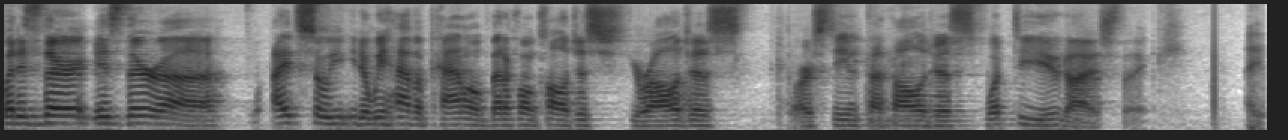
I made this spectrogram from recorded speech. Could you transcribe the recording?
but is there, is there, uh, I, so, you know, we have a panel of medical oncologists, urologists, our esteemed pathologists. What do you guys think? I,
